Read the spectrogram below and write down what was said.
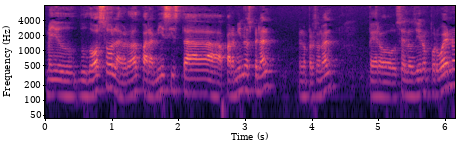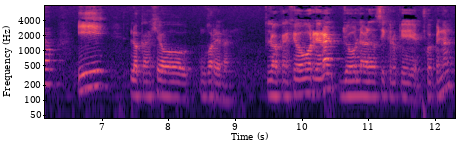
medio dudoso, la verdad. Para mí sí está. Para mí no es penal, en lo personal. Pero se los dieron por bueno. Y lo canjeó Gorriarán. Lo canjeó Gorriarán. Yo la verdad sí creo que fue penal.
